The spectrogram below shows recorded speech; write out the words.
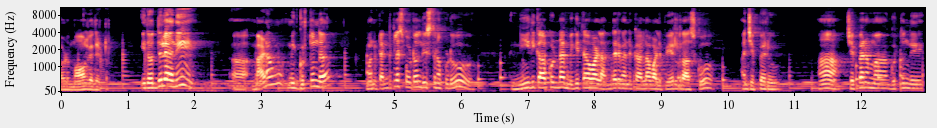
ఆవిడ మామూలుగా తిట్టరు. ఇది వద్దులే అని మేడం మీకు గుర్తుందా? మన టెన్త్ క్లాస్ ఫోటోలు తీస్తున్నప్పుడు నీది కాకుండా మిగతా వాళ్ళందరి వెనకాల వాళ్ళ పేర్లు రాసుకో అని చెప్పారు. చెప్పానమ్మా గుర్తుంది.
